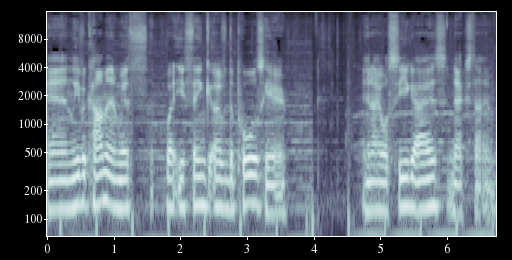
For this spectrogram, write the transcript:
and leave a comment with what you think of the pools here. And I will see you guys next time.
